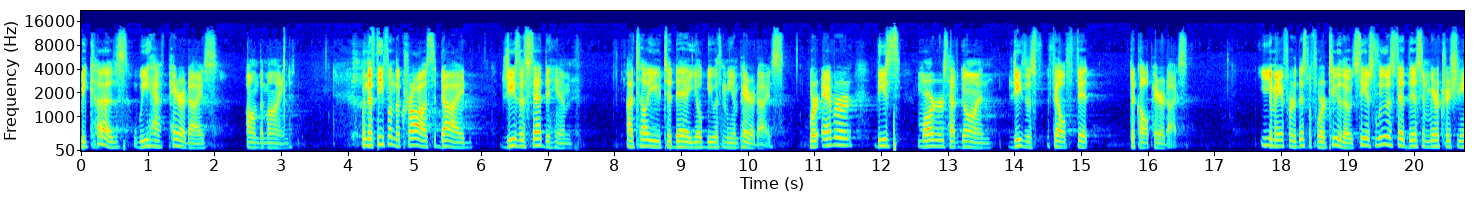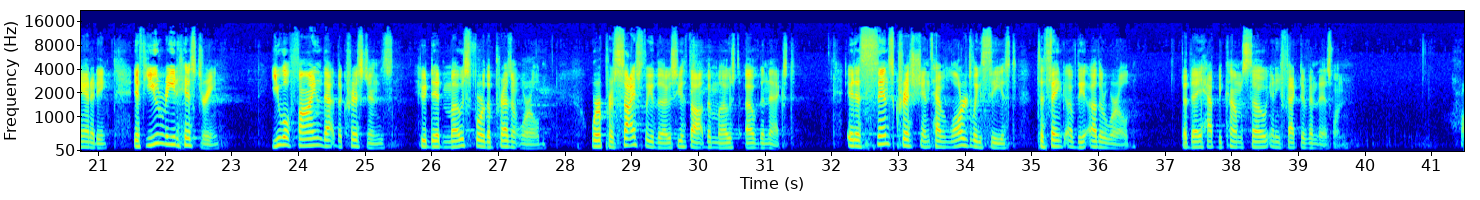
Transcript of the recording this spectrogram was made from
because we have paradise on the mind. When the thief on the cross died, Jesus said to him, I tell you today, you'll be with me in paradise. Wherever these martyrs have gone, Jesus fell fit to call paradise. You may have heard this before too, though. C.S. Lewis said this in Mere Christianity. If you read history, you will find that the Christians who did most for the present world were precisely those who thought the most of the next. It is since Christians have largely ceased to think of the other world that they have become so ineffective in this one.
